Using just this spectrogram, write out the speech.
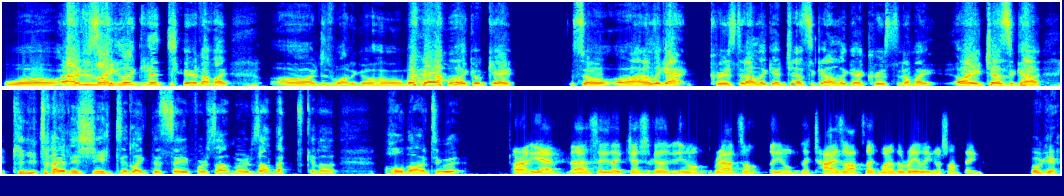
Whoa! And I'm just like looking at the dude. I'm like, oh, I just want to go home. I'm like, okay. So uh, I look at Kristen. I look at Jessica. I look at Kristen. I'm like, all right, Jessica, can you tie the sheet to like the safe or something or something that's gonna hold on to it? All right, yeah. Uh, so like Jessica, you know, grabs, a, you know, like ties off like one of the railing or something. Okay,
